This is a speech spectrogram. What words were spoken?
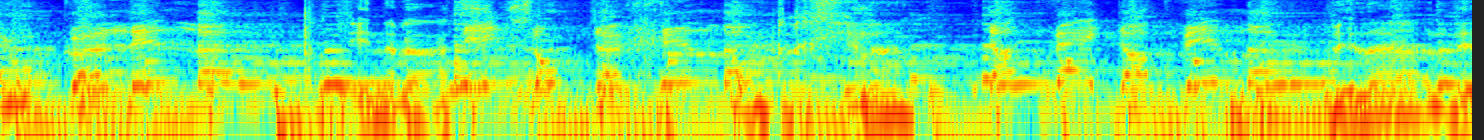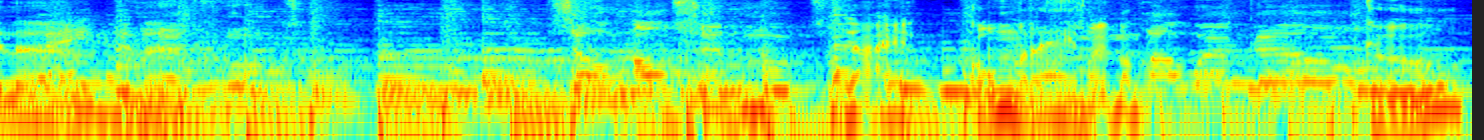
ukulele. Inderdaad. Het is om te gillen. Om te gillen? Dat wij dat willen. Wij willen. het goed. Zoals het moet. Ja, hij kon rijmen. Cool.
